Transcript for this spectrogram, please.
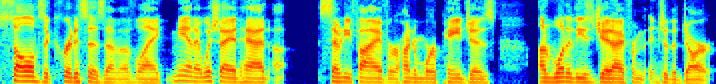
solves a criticism of like man i wish i had had uh, 75 or 100 more pages on one of these jedi from into the dark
